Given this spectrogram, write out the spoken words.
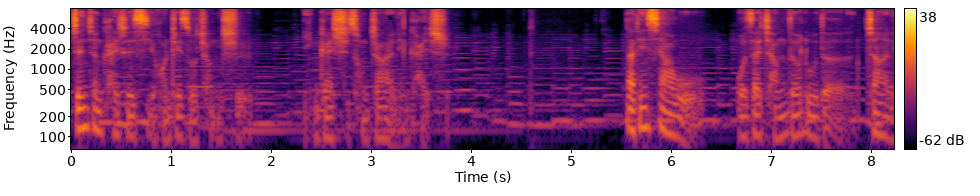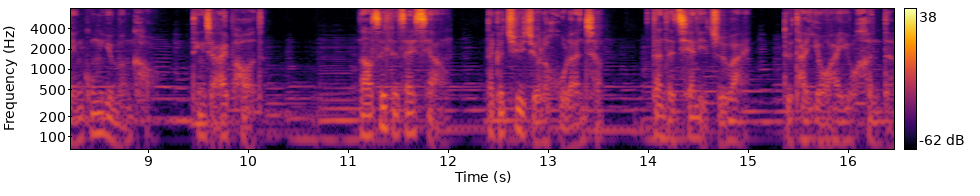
真正开始喜欢这座城市，应该是从张爱玲开始。那天下午，我在常德路的张爱玲公寓门口听着 iPod，脑子里在想那个拒绝了胡兰成，但在千里之外对他又爱又恨的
